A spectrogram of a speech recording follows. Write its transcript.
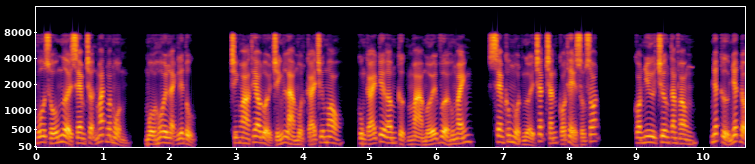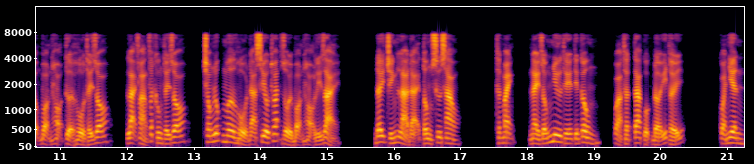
Vô số người xem trợn mắt mất mồm, mồ hôi lạnh liên tục. Trịnh hòa theo đuổi chính là một cái chữ mau, cùng cái kia âm cực mà mới vừa hung mãnh, xem không một người chắc chắn có thể sống sót. Còn như trương tam phong, nhất cử nhất động bọn họ tựa hồ thấy rõ, lại phảng phất không thấy rõ trong lúc mơ hồ đã siêu thoát rồi bọn họ lý giải. Đây chính là đại tông sư sao? Thật mạnh, này giống như thế tiến công, quả thật ta cuộc đời ít thấy. Quả nhiên,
